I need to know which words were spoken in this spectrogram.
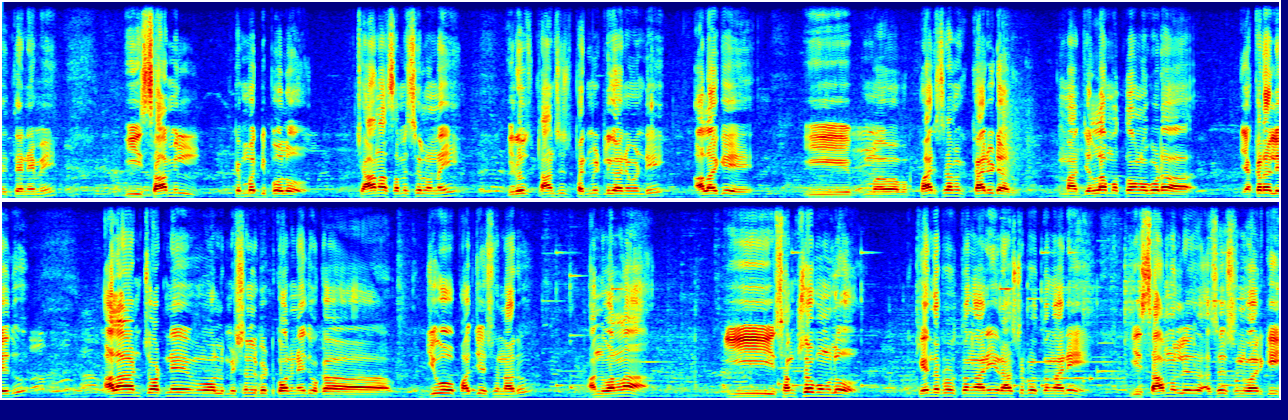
అయితేనేమి ఈ సామిల్ టెంబర్ డిపోలో చాలా సమస్యలు ఉన్నాయి. ఈరోజు ట్రాన్సిట్ పర్మిట్లు కానివ్వండి అలాగే ఈ పారిశ్రామిక కారిడార్ మా జిల్లా మొత్తంలో కూడా ఎక్కడా లేదు. అలాంటి చోటనే వాళ్ళు మిషన్లు పెట్టుకోవాలనేది ఒక జీవో పాస్ చేసి ఉన్నారు. అందువలన ఈ సంక్షోభంలో కేంద్ర ప్రభుత్వం కానీ రాష్ట్ర ప్రభుత్వం కానీ ఈ సామాన్య అసోసియేషన్ వారికి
